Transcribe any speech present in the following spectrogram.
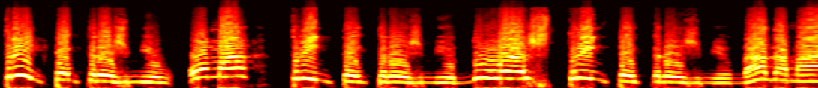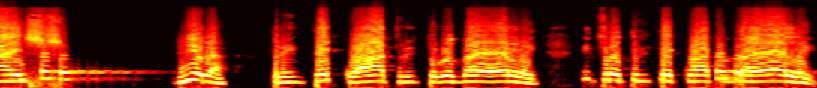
33 mil, uma, 33 mil, duas, 33 mil, nada mais. Vira, 34, entrou da Ellen. Entrou 34 da Ellen.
